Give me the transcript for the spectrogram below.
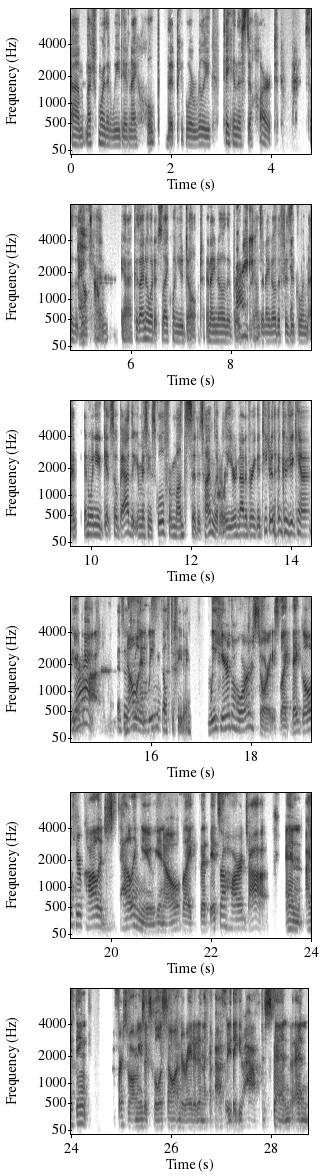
um, much more than we did, and I hope that people are really taking this to heart, so that they can. So. Yeah, because I know what it's like when you don't, and I know the breakdowns, right. and I know the physical, and I, and when you get so bad that you're missing school for months at a time, literally, you're not a very good teacher then because you can't be. Yeah. And so no, really and we self defeating we hear the horror stories like they go through college telling you you know like that it's a hard job and i think first of all, music school is so underrated in the capacity that you have to spend, and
